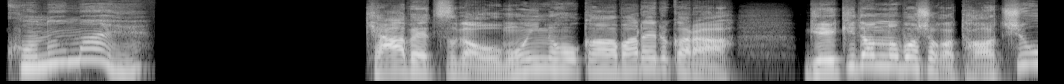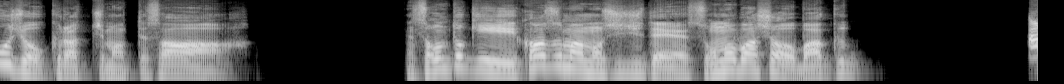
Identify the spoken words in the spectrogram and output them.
この前？キャベツが思いのほか暴れるから劇団の馬車が立ち往生食らっちまってさ。そん時カズマの指示でその馬車を爆あ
